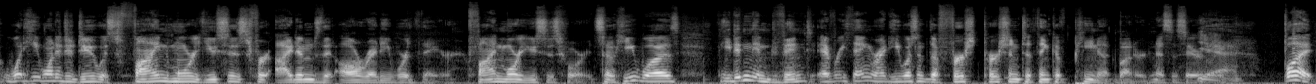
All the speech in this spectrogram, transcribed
What he wanted to do was find more uses for items that already were there. Find more uses for it. So he was, he didn't invent everything, right? He wasn't the first person to think of peanut butter necessarily. Yeah. But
